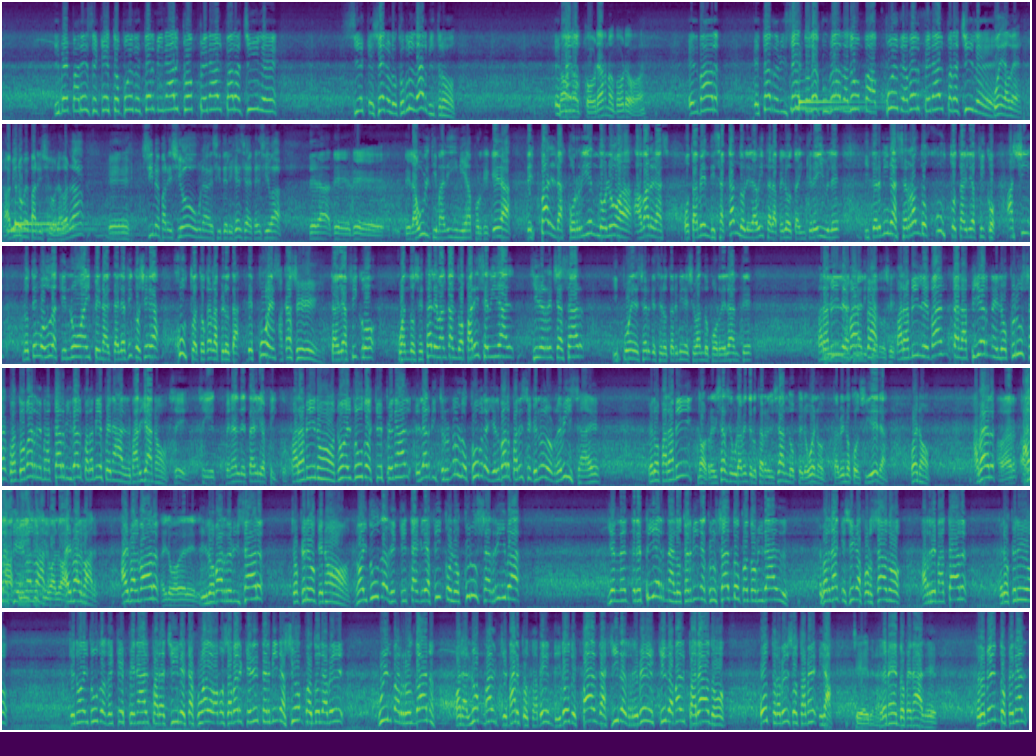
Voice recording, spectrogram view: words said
Y me parece que esto puede terminar con penal para Chile. Si es que ya no lo cobró el árbitro. No, no, cobrar no cobró. ¿eh? El VAR está revisando la jugada, Lomba. Puede haber penal para Chile. Puede haber, a mí no me pareció, la verdad. eh, sí me pareció una desinteligencia defensiva de la, de, de- de la última línea, porque queda de espaldas corriéndolo a, a Vargas Otamendi, sacándole la vista a la pelota, increíble, y termina cerrando justo Tagliafico. Allí no tengo dudas que no hay penal. Tagliafico llega justo a tocar la pelota. Después, Acá sí. Tagliafico, cuando se está levantando, aparece Vidal, quiere rechazar y puede ser que se lo termine llevando por delante. Para mí levanta, sí. para mí levanta la pierna y lo cruza cuando va a rematar Vidal. Para mí es penal, Mariano. Sí, sí, penal de Tagliafico. Para mí no, no hay duda que es penal. El árbitro no lo cobra y el VAR parece que no lo revisa, ¿eh? Pero para mí, No, revisar seguramente lo está revisando, pero bueno, tal vez no considera. bueno, a ver, A ver, ahora ah, sí, sí, ahí va el VAR, ahí va el. VAR, ahí va el VAR Ahí lo va a ver y él. lo va a revisar. Yo creo que no, no hay duda de que Tagliafico lo cruza arriba y en la entrepierna lo termina cruzando cuando Vidal, es verdad que llega forzado a rematar, pero creo que no hay duda de que es penal para Chile esta jugada. Vamos a ver qué determinación cuando la ve Wilmar Roldán. Ahora, lo mal que Marco Tamendi, no de espalda, gira al revés, queda mal parado. Otra vez Otamendi, mirá, Sí, penal. tremendo penal, eh. Tremendo penal.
